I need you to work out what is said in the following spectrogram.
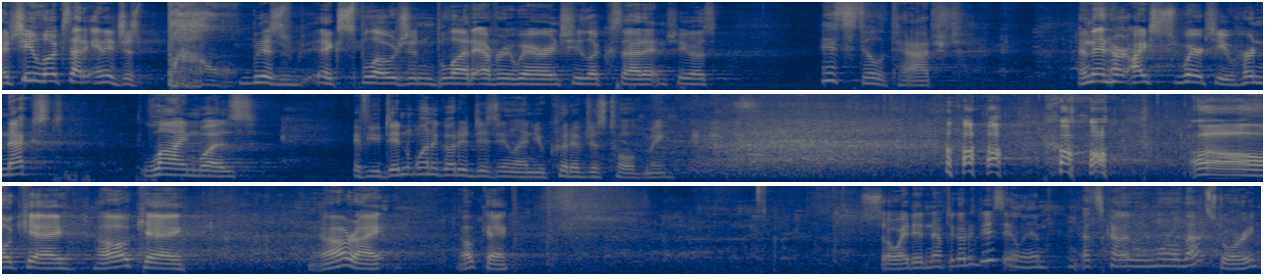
And she looks at it, and it just, this explosion, blood everywhere. And she looks at it, and she goes, It's still attached. And then her, I swear to you, her next line was, If you didn't want to go to Disneyland, you could have just told me. oh, okay, okay. All right, okay so I didn't have to go to Disneyland. That's kind of the moral of that story.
